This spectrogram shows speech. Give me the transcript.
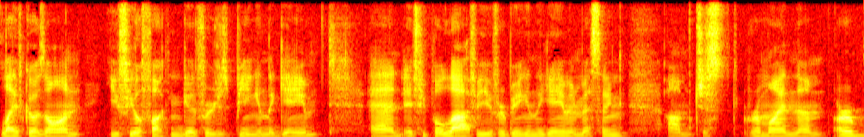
Life goes on. You feel fucking good for just being in the game and if people laugh at you for being in the game and missing, um, just remind them, or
